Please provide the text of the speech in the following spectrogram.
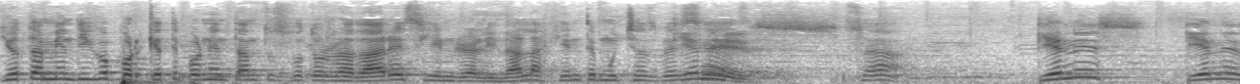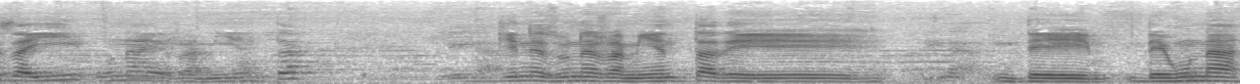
yo también digo por qué te ponen tantos fotorradares y en realidad la gente muchas veces... Tienes- O sea, ¿Tienes, tienes ahí una herramienta, tienes una herramienta de, de, de una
